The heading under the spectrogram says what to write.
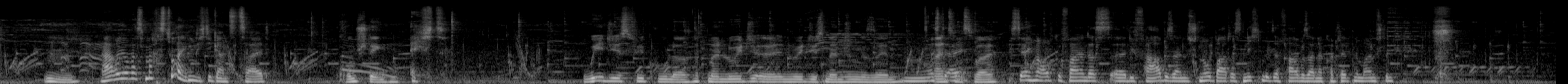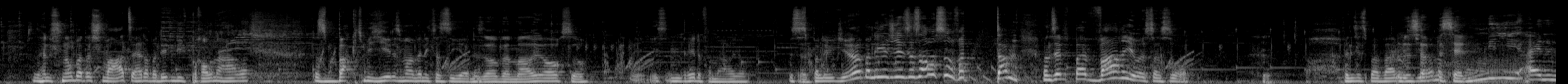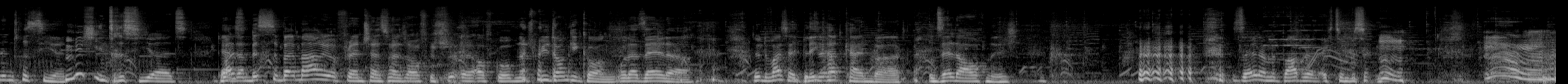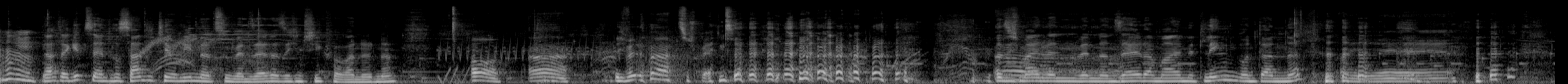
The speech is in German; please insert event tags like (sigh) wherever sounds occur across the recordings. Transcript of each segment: Mario, was machst du eigentlich die ganze Zeit? Rumstinken. Echt? Luigi ist viel cooler. Hat mein Luigi äh, in Luigi's Mansion gesehen. ist Eins und zwei. Ist dir eigentlich mal aufgefallen, dass äh, die Farbe seines Schnurrbartes nicht mit der Farbe seiner Koteletten übereinstimmt? Sein Schnurrbart ist schwarz, er hat aber definitiv braune Haare. Das backt mich jedes Mal, wenn ich das sehe. Ist Ne? aber bei Mario auch so. Ich rede von Mario. Ist es bei Luigi? Ja, bei Luigi ist es auch so, verdammt! Und selbst bei Wario ist das so. Oh, wenn es jetzt bei Wario Und auch hat bisher nie einen interessiert. mich interessiert. Du Ja, dann bist du bei Mario Franchise falsch aufgesch- äh, aufgehoben. Dann spiel Donkey Kong oder Zelda. du, du weißt bin Link sehr- hat keinen Bart. Und Zelda auch nicht. (laughs) Zelda mit Bart wäre echt so ein bisschen. Mm. Ach, da gibt es ja interessante Theorien dazu, wenn Zelda sich in Sheik verwandelt, ne? Oh, ah. Ich will. (laughs) Ah, zu spät. (laughs) Also ich meine, wenn, wenn dann Zelda mal mit Link und dann, ne? Oh je.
